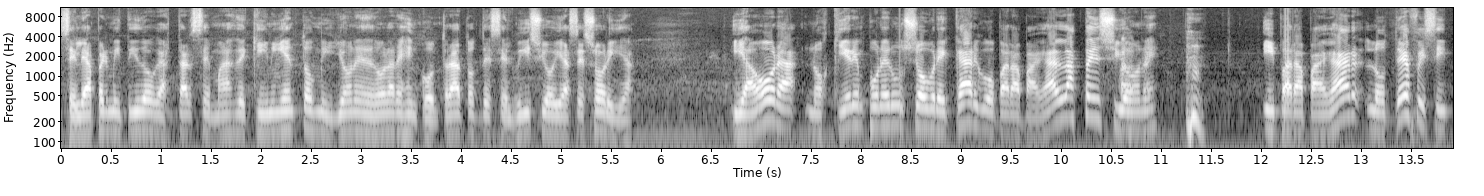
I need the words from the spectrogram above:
se le ha permitido gastarse más de 500 millones de dólares en contratos de servicio y asesoría. Y ahora nos quieren poner un sobrecargo para pagar las pensiones y para pagar los déficits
